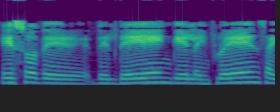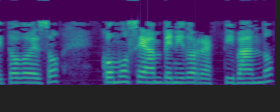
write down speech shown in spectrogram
eso de del dengue la influenza y todo eso cómo se han venido reactivando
